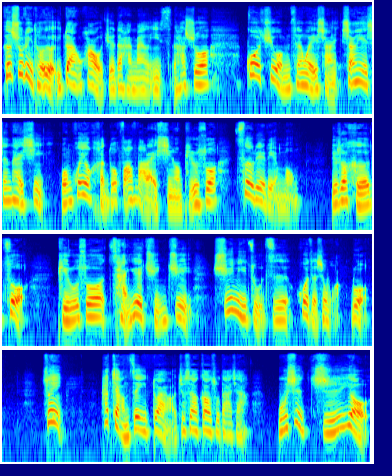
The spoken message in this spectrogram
可书里头有一段话，我觉得还蛮有意思，他说。过去我们称为商商业生态系，我们会用很多方法来形容，比如说策略联盟，比如说合作，比如说产业群聚、虚拟组织或者是网络。所以他讲这一段啊，就是要告诉大家，不是只有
